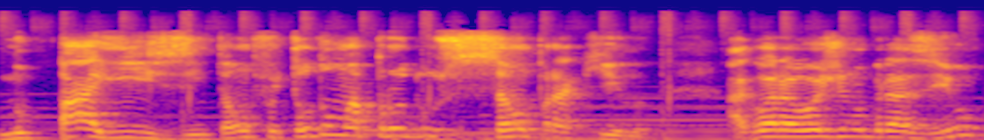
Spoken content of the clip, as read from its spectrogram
no país. Então foi toda uma produção para aquilo. Agora, hoje no Brasil,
